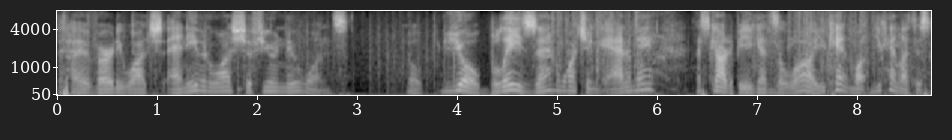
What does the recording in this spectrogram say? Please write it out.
that I have already watched and even watched a few new ones. Yo, yo, Blaze Zen watching anime? That's got to be against the law. You can't you can't let this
